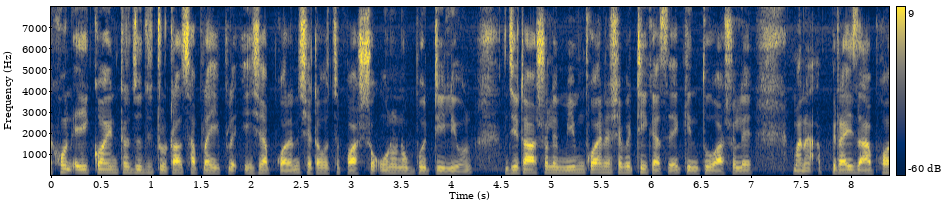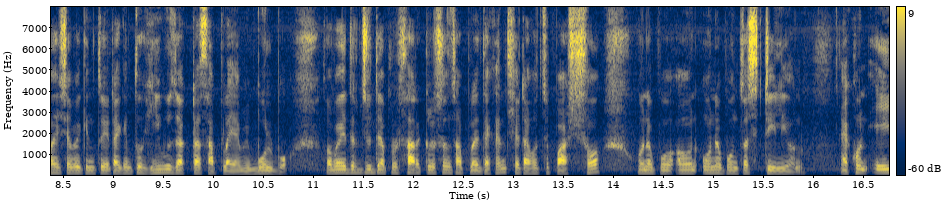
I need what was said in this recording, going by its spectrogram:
এখন এই কয়েনটার যদি টোটাল সাপ্লাই হিসাব করেন, সেটা হচ্ছে পাঁচশো উননব্বই ট্রিলিয়ন যেটা আসলে মিম কয়েন হিসেবে ঠিক আছে, কিন্তু আসলে মানে প্রাইস আপ হওয়া হিসেবে কিন্তু এটা কিন্তু হিউজ একটা সাপ্লাই আমি বলব। তবে এদের যদি আপনার সার্কুলেশন সাপ্লাই দেখেন, সেটা হচ্ছে পাঁচশো উনপঞ্চাশ ট্রিলিয়ন এখন এই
